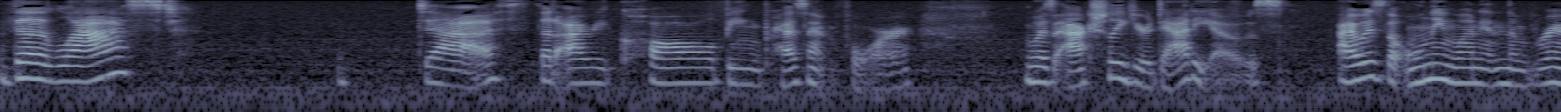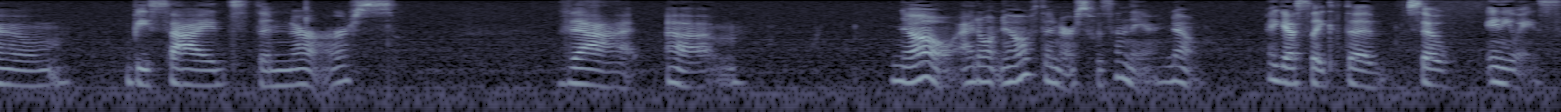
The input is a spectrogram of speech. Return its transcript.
The last death that I recall being present for was actually your daddy-o's. I was the only one in the room besides the nurse that um no, I don't know if the nurse was in there. No. I guess like the so anyways.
